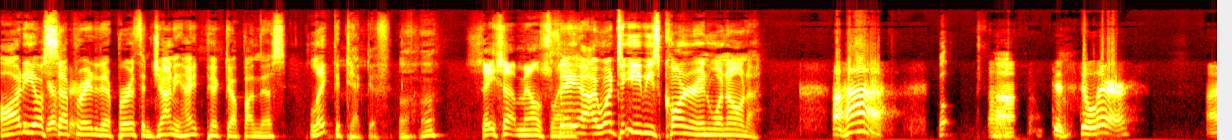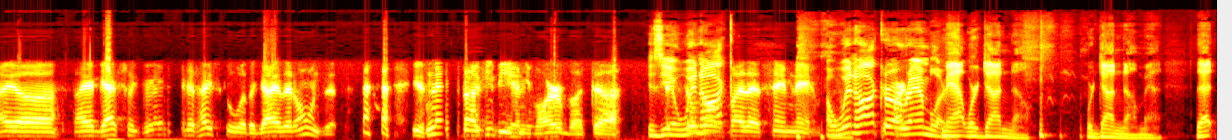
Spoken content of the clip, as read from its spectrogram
Audio sir. separated at birth, and Johnny Height picked up on this. Lake Detective. Uh huh. Say something else, Lenny. Say, uh, I went to Evie's Corner in Winona. Aha! Well, Uh, it's still there. I uh, I actually graduated high school with a guy that owns it. He's not EB anymore, but uh, Is he a still Winhawk? by that same name. A Winhawk or a Rambler? Matt, we're done now. we're done now, Matt. That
